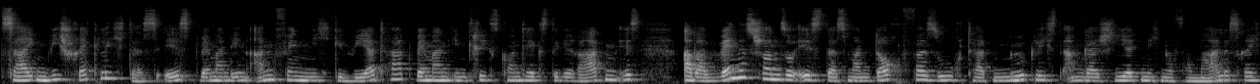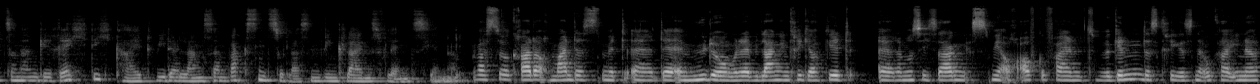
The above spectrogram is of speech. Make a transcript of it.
zeigen, wie schrecklich das ist, wenn man den Anfängen nicht gewährt hat, wenn man in Kriegskontexte geraten ist aber wenn es schon so ist, dass man doch versucht hat, möglichst engagiert nicht nur formales Recht, sondern Gerechtigkeit wieder langsam wachsen zu lassen, wie ein kleines Pflänzchen. Ne? Was du gerade auch meintest mit äh, der Ermüdung oder wie lange ein Krieg auch geht, äh, da muss ich sagen, ist mir auch aufgefallen, zu Beginn des Krieges in der Ukraine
